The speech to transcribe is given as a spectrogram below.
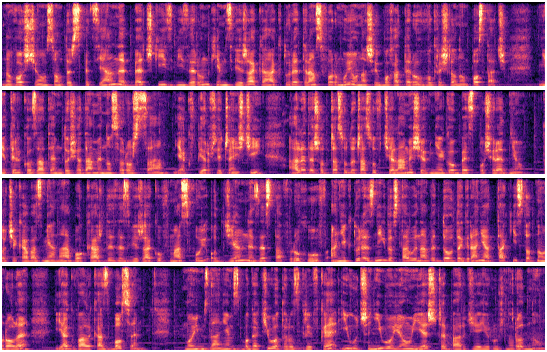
Nowością są też specjalne beczki z wizerunkiem zwierzaka, które transformują naszych bohaterów w określoną postać. Nie tylko zatem dosiadamy nosorożca, jak w pierwszej części, ale też od czasu do czasu wcielamy się w niego bezpośrednio. To ciekawa zmiana, bo każdy ze zwierzaków ma swój oddzielny zestaw ruchów, a niektóre z nich dostały nawet do odegrania tak istotną rolę, jak walka z bossem. Moim zdaniem wzbogaciło to rozgrywkę i uczyniło ją jeszcze bardziej różnorodną.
